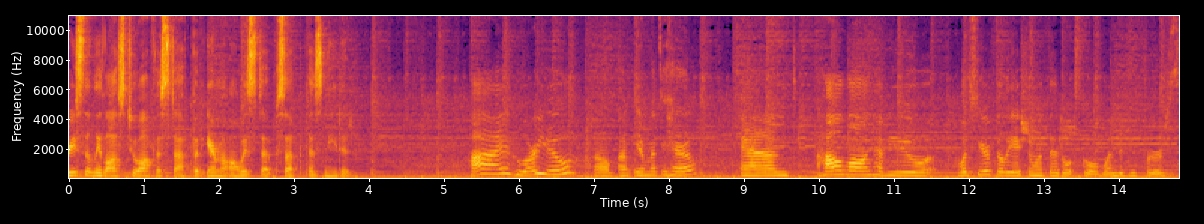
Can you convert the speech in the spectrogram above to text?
Recently lost two office staff, but Irma always steps up as needed. Hi, who are you? Um, I'm Irma Tijero. And how long have you, what's your affiliation with the adult school? When did you first?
